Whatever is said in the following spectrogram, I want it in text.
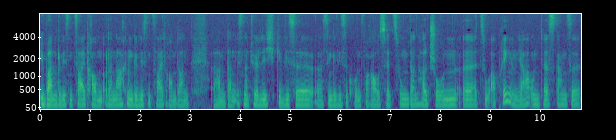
über einen gewissen Zeitraum oder nach einem gewissen Zeitraum dann, ähm, dann ist natürlich gewisse, äh, sind gewisse Grundvoraussetzungen dann halt schon äh, zu erbringen, ja, und das Ganze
